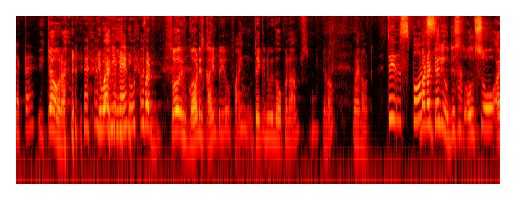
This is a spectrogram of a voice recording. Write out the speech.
लगता है ये क्या हो रहा है कि why ये me? मैं हूँ। but so if God is kind to you fine take it with open arms you know why not तो sports but I tell you this is also I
